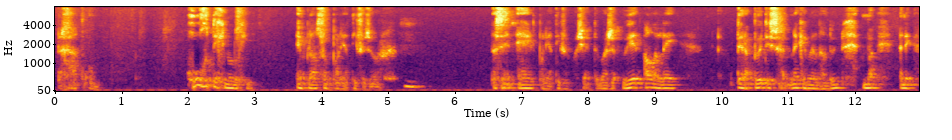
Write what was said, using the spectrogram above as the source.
dat gaat om hoge technologie in plaats van palliatieve zorg. Hmm. Dat zijn eigenlijk palliatieve patiënten, waar ze weer allerlei therapeutisch hardnekkig willen gaan doen. Maar, en, ik,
